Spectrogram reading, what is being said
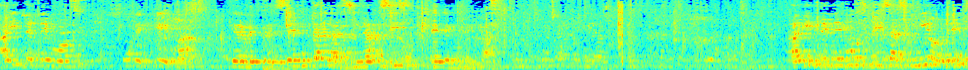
ahí tenemos un esquema que representa la sinapsis eléctrica. Ahí tenemos esas uniones,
